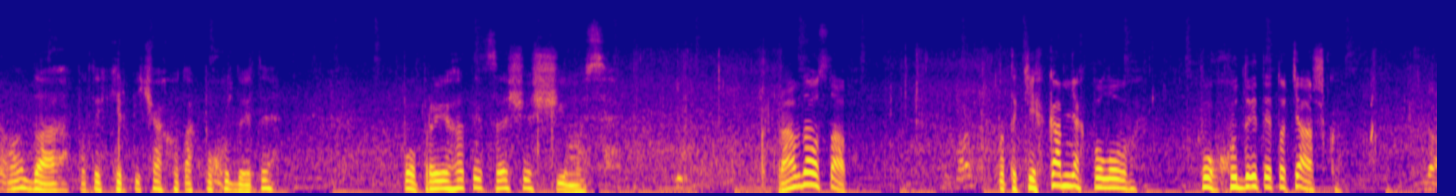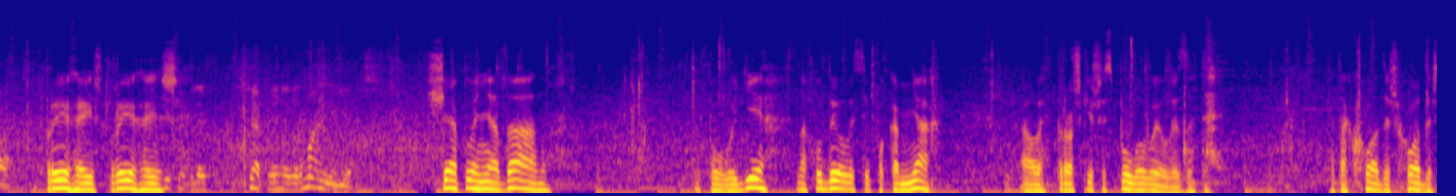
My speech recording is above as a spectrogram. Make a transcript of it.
О, да, по тих кирпичах отак походити. Попригати це ще з чимось. Правда, Остап? По таких камнях полов... походити то тяжко. Да. Пригаєш, пригаєш. Щеплення нормальне є. Щеплення, да. Ну. І по воді находилися, по камнях, але трошки щось половили за те. А так ходиш, ходиш.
